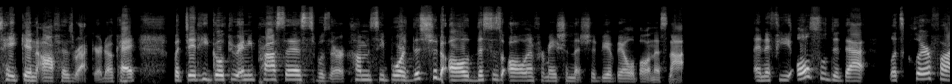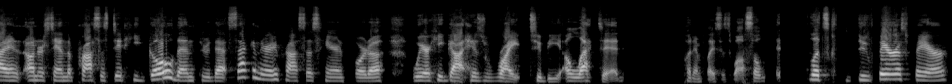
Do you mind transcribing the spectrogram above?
taken off his record okay? But did he go through any process? Was there a clemency board? This should all this is all information that should be available and it's not. And if he also did that let's clarify and understand the process. Did he go then through that secondary process here in florida where he got his right to be elected put in place as well? So let's do fair is fair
